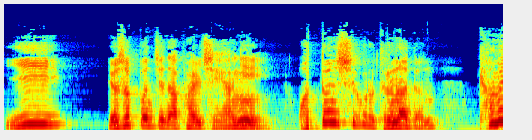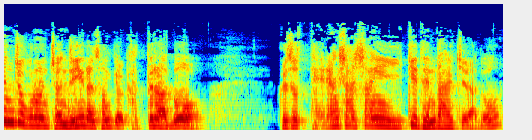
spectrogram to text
이 여섯 번째 나팔 재앙이 어떤 식으로 드러나든 표면적으로는 전쟁이라는 성격을 갖더라도 그래서 대량 살상이 있게 된다 할지라도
